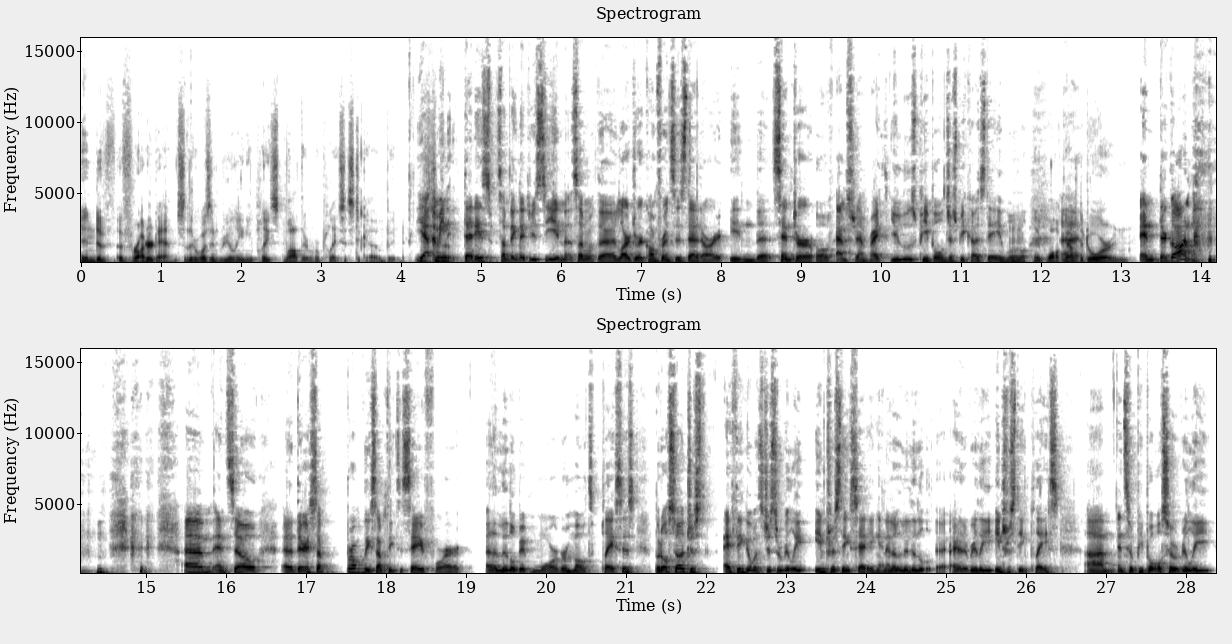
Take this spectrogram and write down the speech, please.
end of, of Rotterdam. So there wasn't really any place. Well, there were places to go, but yeah, I mean that is something that you see in some of the larger conferences that are in the center of Amsterdam. Right, you lose people just because they will mm-hmm. they walk uh, out the door and and they're gone. um, and so uh, there's some, probably something to say for a little bit more remote places, but also just I think it was just a really interesting setting and a little a really interesting place. Um, and so people also really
